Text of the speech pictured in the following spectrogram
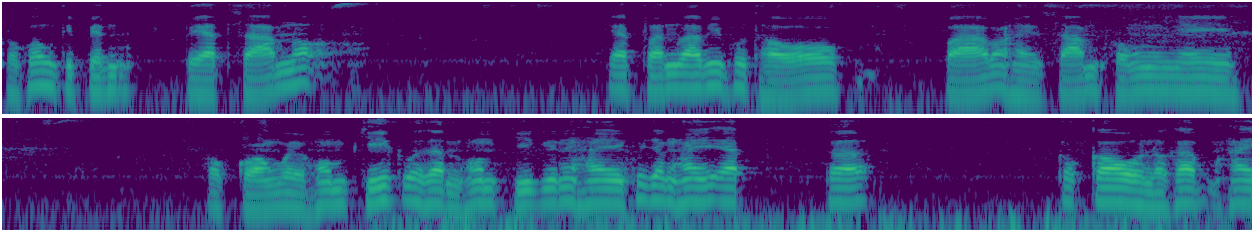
ก็คงที่เป็นแปดสามเนาะ แอดฝันว่าพี่ผู้เฒ่าฝามาให้สามของใหญ่ๆเอากองไว้หอมจิกว่าสั่นหอมจิกอยู่ในไฮคือยังไฮแอดก็ก็เก่าๆนะครับให้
